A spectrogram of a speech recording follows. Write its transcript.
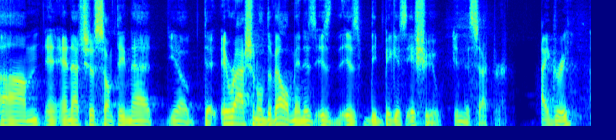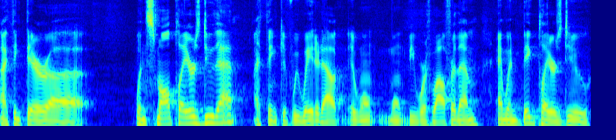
Um, and, and, that's just something that, you know, the irrational development is, is, is the biggest issue in this sector. I agree. I think they're, uh, when small players do that, I think if we wait it out, it won't won't be worthwhile for them. And when big players do,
